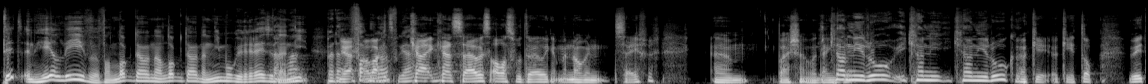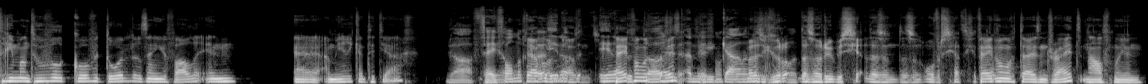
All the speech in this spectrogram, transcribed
dit, een heel leven, van lockdown naar lockdown en niet mogen reizen en niet... Ja, maar wacht, ik ga, ik ga zelfs alles verduidelijken met nog een cijfer. Ehm Basha, wat denk Ik ga, je? niet ro ik, ga niet, ik ga niet roken. Oké, oké, top. Weet er iemand hoeveel COVID-doden er zijn gevallen in eh, Amerika dit jaar? Ja, 500? Ja, Eén op de- één op de 500.000 duizend Amerikanen. Maar dat is, dat is een ruwe schat- dat is een, dat is een overschat getal. 500.000, right? Een half miljoen.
